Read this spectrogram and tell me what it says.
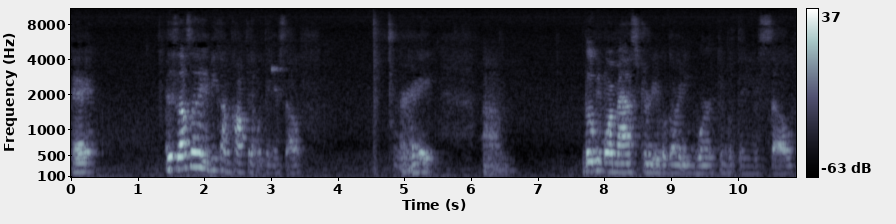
10. Okay? This is also how you become confident within yourself. Alright? Um, there'll be more mastery regarding work and within yourself.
